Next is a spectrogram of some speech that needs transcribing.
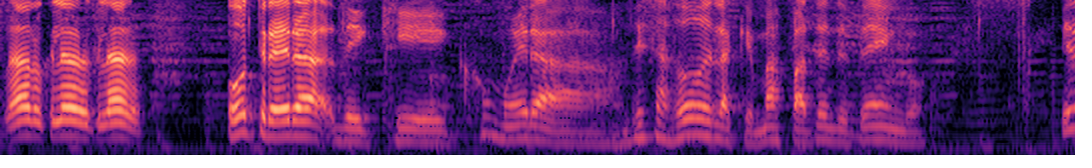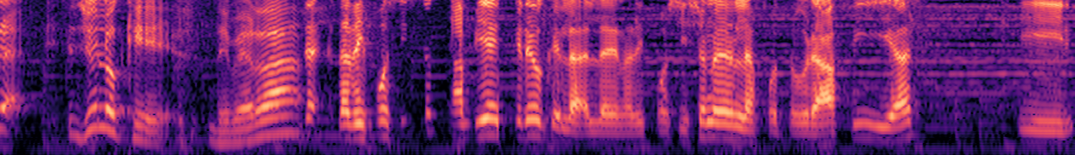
Claro, claro, claro. Otra era de que, ¿cómo era? De esas dos es la que más patente tengo. Era, yo lo que, de verdad... La, disposición también, creo que la, la, disposición en las fotografías y,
